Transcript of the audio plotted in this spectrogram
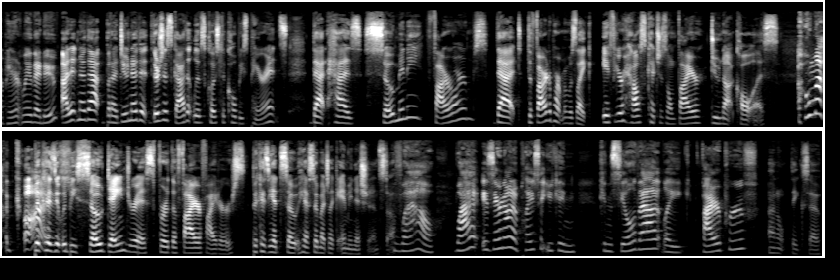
apparently they do. I didn't know that, but I do know that there's this guy that lives close to Colby's parents that has so many firearms that the fire department was like, if your house catches on fire, do not call us. Oh my god! Because it would be so dangerous for the firefighters because he had so he has so much like ammunition and stuff. Wow. Why is there not a place that you can conceal that, like fireproof? I don't think so.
